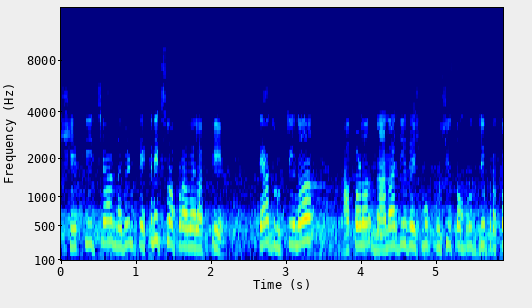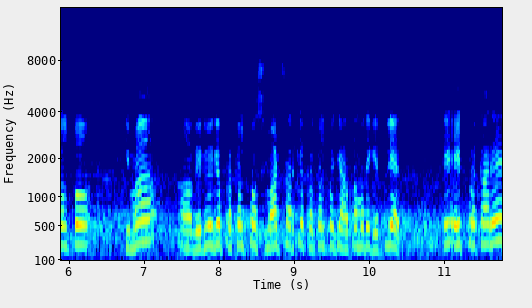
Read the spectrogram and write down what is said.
शेतीच्या नवीन टेक्निक्स वापराव्या लागतील त्या दृष्टीनं आपण नानाजी देशमुख कृषी समृद्धी प्रकल्प किंवा वेगवेगळे प्रकल्प स्मार्टसारखे प्रकल्प जे हातामध्ये घेतले आहेत ते एक प्रकारे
